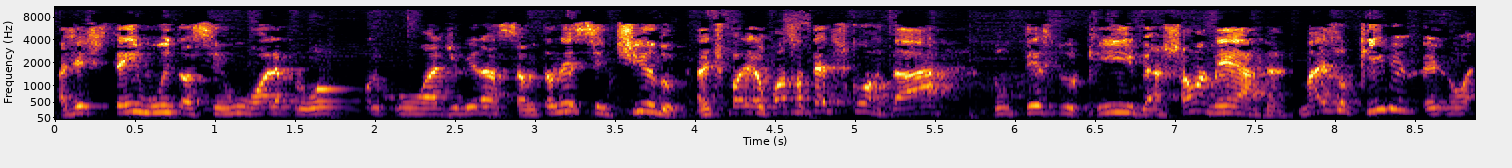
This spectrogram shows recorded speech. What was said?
a gente tem muito assim, um olha pro outro com admiração. Então, nesse sentido, a gente pode, eu posso até discordar de um texto do Kibe, achar uma merda. Mas o Kibe, ele não é-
